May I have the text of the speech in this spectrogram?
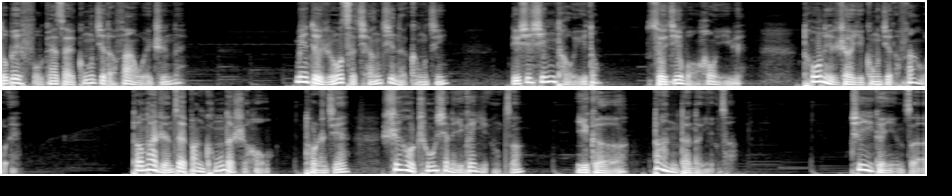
都被覆盖在攻击的范围之内。面对如此强劲的攻击，李轩心头一动，随即往后一跃，脱离了这一攻击的范围。当他人在半空的时候，突然间身后出现了一个影子，一个淡淡的影子。这个影子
